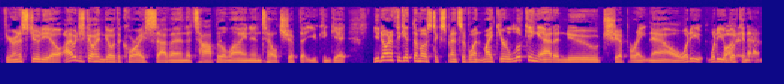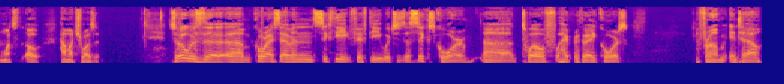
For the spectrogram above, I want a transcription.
if you're in a studio, I would just go ahead and go with the Core i7, the top of the line Intel chip that you can get. You don't have to get the most expensive one, Mike. You're looking at a new chip right now. What are you What are you looking at? And what's oh, how much was it? So it was the um, Core i7 6850, which is a six core, uh, 12 hyperthreaded cores from Intel,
